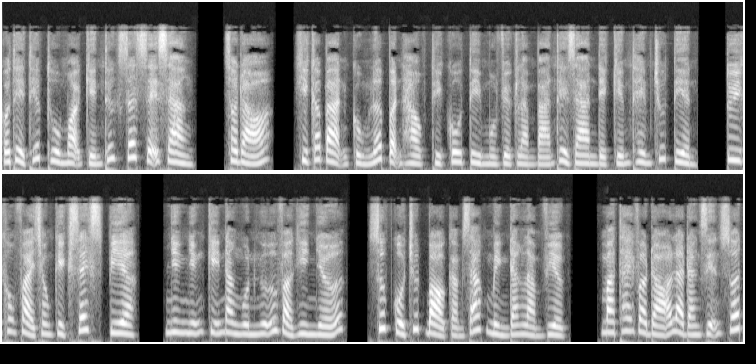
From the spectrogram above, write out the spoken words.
có thể tiếp thu mọi kiến thức rất dễ dàng. Sau đó, khi các bạn cùng lớp bận học thì cô tìm một việc làm bán thời gian để kiếm thêm chút tiền. Tuy không phải trong kịch Shakespeare, nhưng những kỹ năng ngôn ngữ và ghi nhớ giúp cô chút bỏ cảm giác mình đang làm việc mà thay vào đó là đang diễn xuất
